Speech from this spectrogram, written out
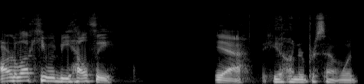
Our luck, he would be healthy. Yeah. He hundred percent would.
